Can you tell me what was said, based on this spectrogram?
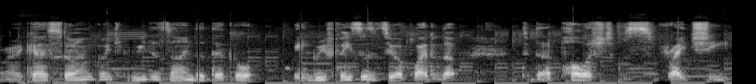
Alright guys, so I'm going to redesign the Deco angry faces to apply to the to the polished sprite sheet.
